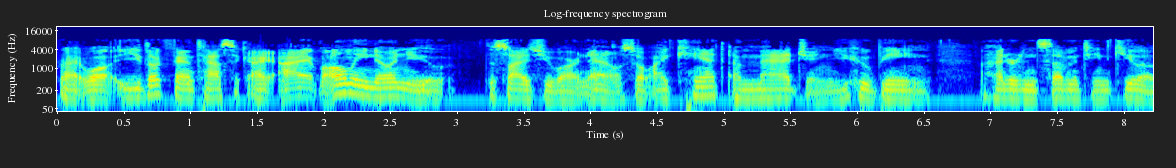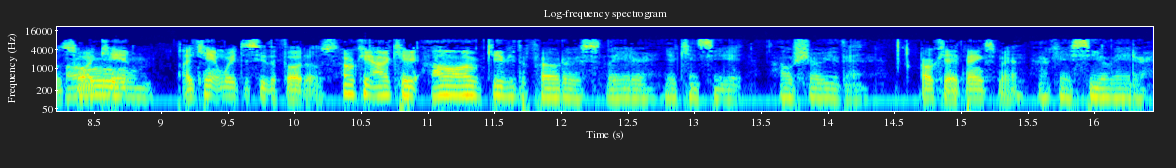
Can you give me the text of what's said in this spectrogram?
Right. Well, you look fantastic. I, I've only known you the size you are now, so I can't imagine you being 117 kilos. So I Oh. can't. I can't wait to see the photos. Okay, okay. I'll, I'll give you the photos later. You can see it. I'll show you then. Okay. Thanks, man. Okay, see you later.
